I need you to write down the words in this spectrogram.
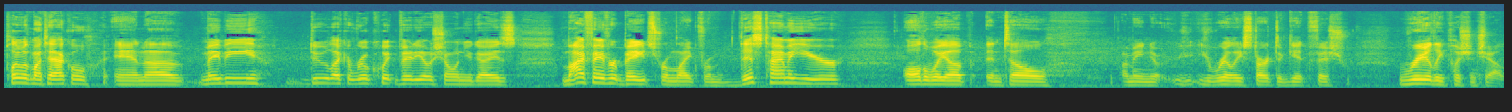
play with my tackle, and uh, maybe do like a real quick video showing you guys my favorite baits from like from this time of year all the way up until, I mean, you, really start to get fish really pushing shallow.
